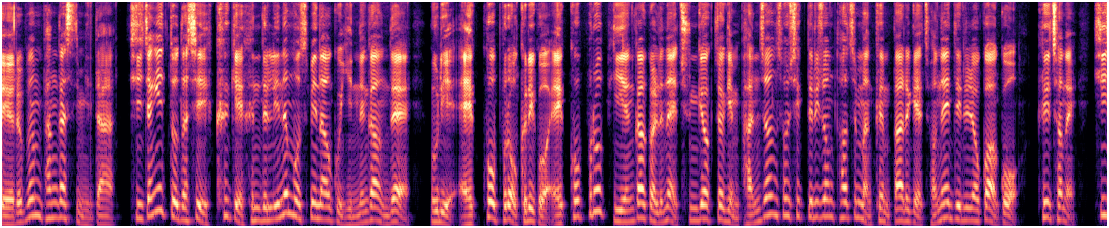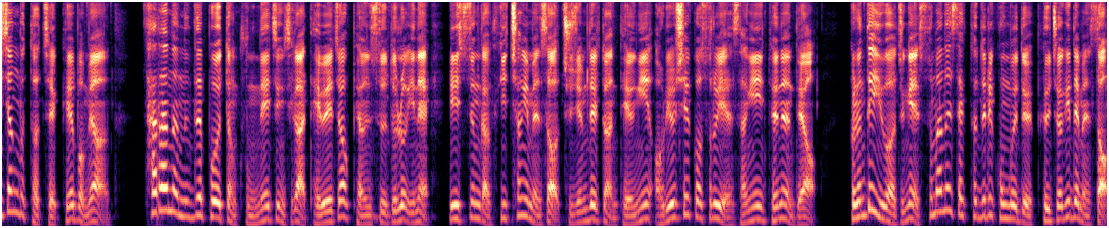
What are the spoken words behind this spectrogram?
네, 여러분 반갑습니다. 시장이 또다시 크게 흔들리는 모습이 나오고 있는 가운데 우리 에코프로 그리고 에코프로 비행과 관련해 충격적인 반전 소식들이 좀 터진 만큼 빠르게 전해드리려고 하고 그 전에 시장부터 체크해보면 살아나는 듯 보였던 국내 증시가 대외적 변수들로 인해 일순간 휘청이면서 주주들 또한 대응이 어려우실 것으로 예상이 되는데요. 그런데 이 와중에 수많은 섹터들이 공매도의 표적이 되면서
